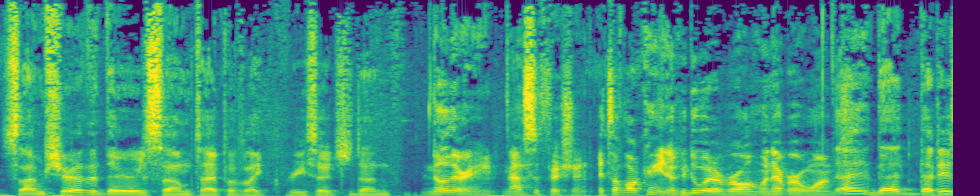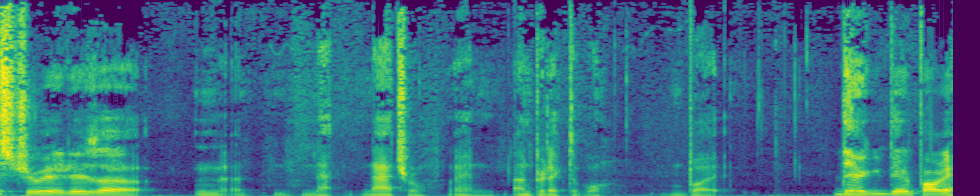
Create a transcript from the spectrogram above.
so I'm sure that there is some type of like research done. no, there ain't. Not sufficient. It's a volcano. It can do whatever it wants, whenever it wants. That that, that is true. It is a uh, na- natural and unpredictable, but they're they're probably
